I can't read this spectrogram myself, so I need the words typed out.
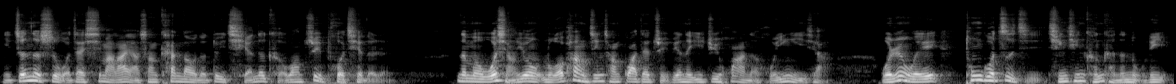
你真的是我在喜马拉雅上看到的对钱的渴望最迫切的人。”那么，我想用罗胖经常挂在嘴边的一句话呢，回应一下。我认为，通过自己勤勤恳恳的努力，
